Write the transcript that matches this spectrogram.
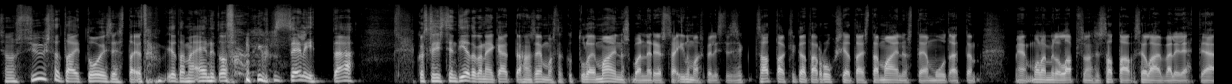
se on syystä tai toisesta, jota, jota mä en nyt osaa niin selittää. Koska siis sen tietokoneen käyttöhän on semmoista, että kun tulee mainosbanneri jossain ilmaspelistä, se saattaa klikata ruksia tai sitä mainosta ja muuta, että me molemmilla lapsilla on se sata selain välilehteä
